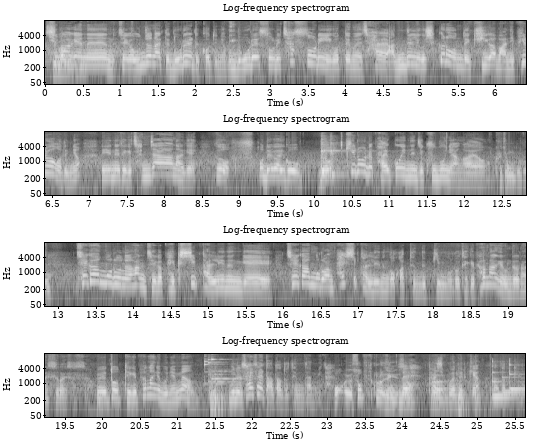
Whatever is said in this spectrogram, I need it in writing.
지바겐은 제가 운전할 때 노래를 듣거든요. 그럼 노래 소리, 차 소리 이것 때문에 잘 안 들리고 시끄러운데 귀가 많이 필요하거든요. 근데 얘는 되게 잔잔하게. 그래서 어, 내가 이거 몇 킬로를 밟고 있는지 구분이 안 가요. 그 정도로? 체감으로는 한 제가 110 달리는 게 체감으로 한80 달리는 것 같은 느낌으로 되게 편하게 운전할 수가 있었어요. 그리고 또 되게 편한 게 뭐냐면 문을 살살 닫아도 된답니다. 어 이거 소프트 클로징 있어? 네, 다시 네. 보여드릴게요. 닫아볼게요.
